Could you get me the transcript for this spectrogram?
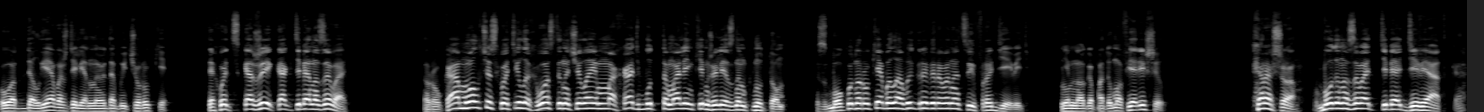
Отдал я вожделенную добычу руке. «Ты хоть скажи, как тебя называть?» Рука молча схватила хвост и начала им махать, будто маленьким железным кнутом. Сбоку на руке была выгравирована цифра 9. Немного подумав, я решил. «Хорошо, буду называть тебя Девятка.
